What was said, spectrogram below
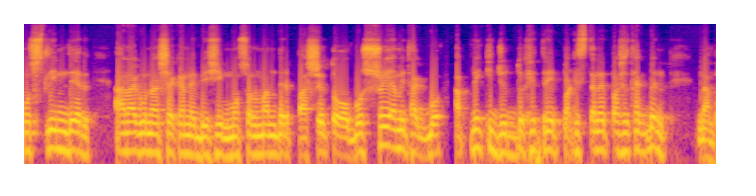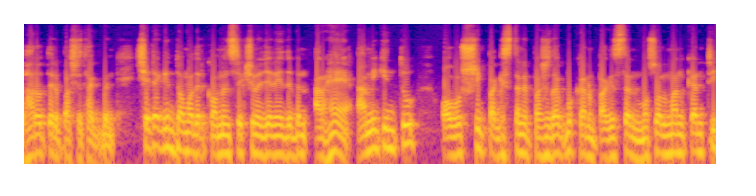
মুসলিমদের আনাগুনা সেখানে বেশি, মুসলমানদের পাশে তো অবশ্যই আমি থাকব। আপনি কি যুদ্ধক্ষেত্রে পাকিস্তানের পাশে থাকবেন, না ভারতের পাশে থাকবেন? সেটা কিন্তু আমাদের কমেন্ট সেকশনে জানিয়ে দেবেন। আর হ্যাঁ আমি কিন্তু অবশ্যই পাকিস্তানের পাশে থাকব, কারণ পাকিস্তান মুসলমান কান্ট্রি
